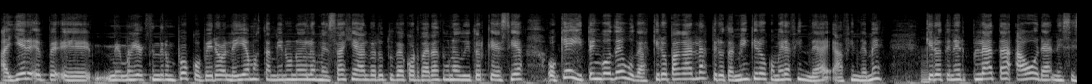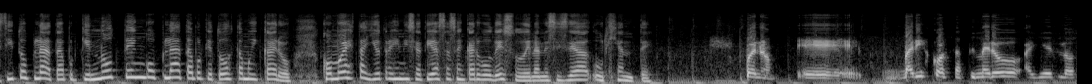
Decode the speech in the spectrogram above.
Ayer, eh, eh, me voy a extender un poco, pero leíamos también uno de los mensajes, Álvaro, tú te acordarás de un auditor que decía, ok, tengo deudas, quiero pagarlas, pero también quiero comer a fin de, a fin de mes. Mm. Quiero tener plata ahora, necesito plata porque no tengo plata porque todo está muy caro. ¿Cómo estas y otras iniciativas se hacen cargo de eso, de la necesidad urgente? Bueno, eh, varias cosas. Primero, ayer los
